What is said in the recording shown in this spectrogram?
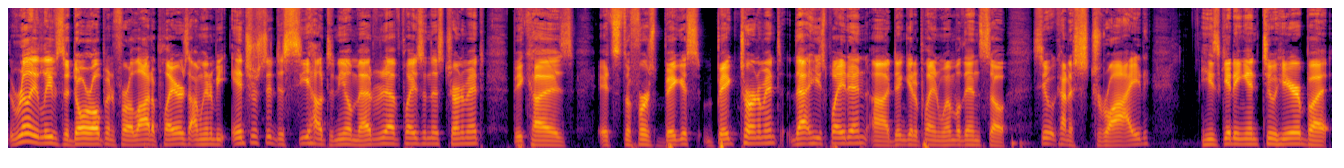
it really leaves the door open for a lot of players. I'm going to be interested to see how Daniil Medvedev plays in this tournament because it's the first biggest big tournament that he's played in. Uh, didn't get to play in Wimbledon, so see what kind of stride he's getting into here. But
